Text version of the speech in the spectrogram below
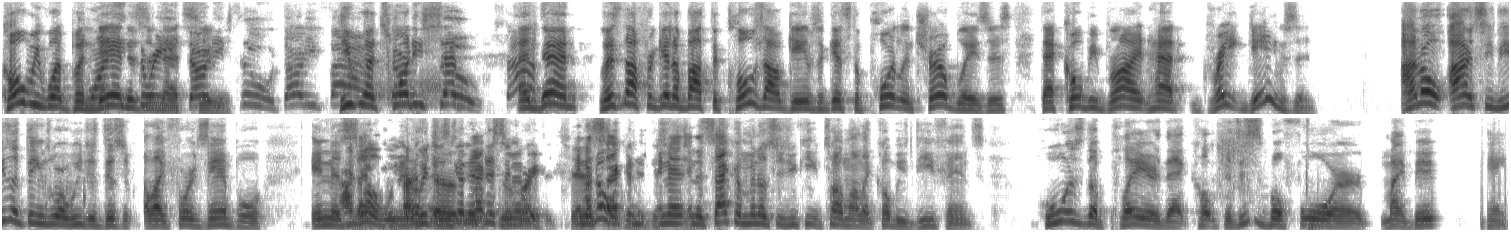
Kobe went bananas in 23, that series. 32, 35. He went 27. And then let's not forget about the closeout games against the Portland Trailblazers that that Kobe Bryant had great games in. I don't honestly. These are things where we just disagree. Like for example, in the second, we, are just going to disagree. In the, second, in, the, Sacramento, since you keep talking about like Kobe's defense, who was the player that Because this is before Mike Big game?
